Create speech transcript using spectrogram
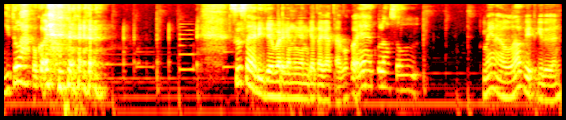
gitulah pokoknya. Susah dijabarkan dengan kata-kata. Pokoknya aku langsung man I love it gitu kan.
